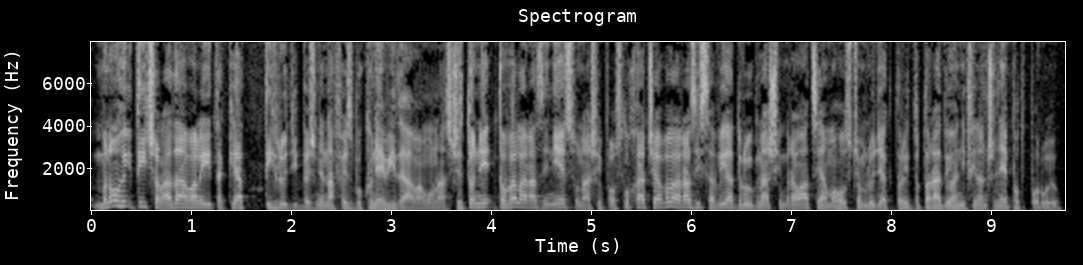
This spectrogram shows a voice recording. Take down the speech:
mnohí tí, čo nadávali, tak ja tých ľudí bežne na Facebooku nevydávam u nás. Čiže to, nie, to veľa razy nie sú naši poslucháči a veľa razy sa vyjadrujú k našim reláciám a hosťom ľudia, ktorí toto rádio ani finančne nepodporujú.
